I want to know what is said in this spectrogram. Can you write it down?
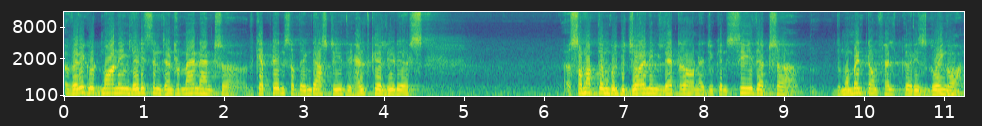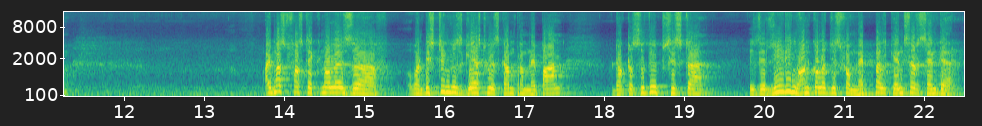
A very good morning, ladies and gentlemen, and uh, the captains of the industry, the healthcare leaders. Uh, some of them will be joining later on. As you can see, that uh, the momentum of healthcare is going on. I must first acknowledge uh, one distinguished guest who has come from Nepal, Dr. Sudeep Sista. Is a leading oncologist from Nepal Cancer Center.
